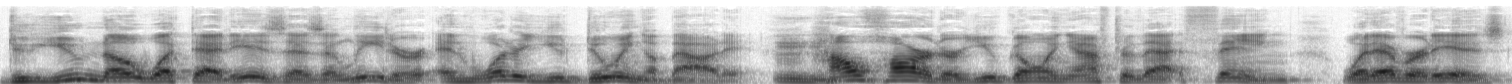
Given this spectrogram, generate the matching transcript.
Do you know what that is as a leader and what are you doing about it? Mm-hmm. How hard are you going after that thing, whatever it is,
